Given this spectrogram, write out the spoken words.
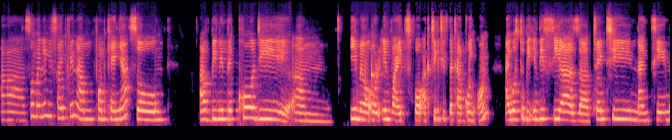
Uh, so my name is Cyprian. I'm from Kenya. So I've been in the Coady um, email or invites for activities that are going on. I was to be in this year's uh, 2019,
